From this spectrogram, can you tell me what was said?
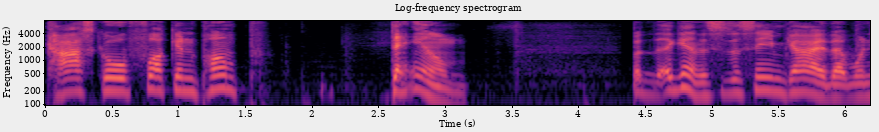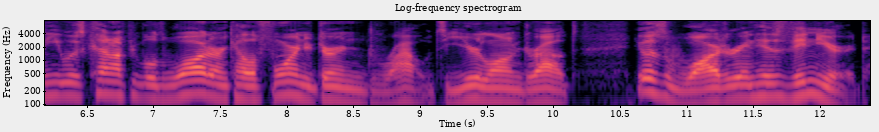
Costco fucking pump. Damn. But again, this is the same guy that when he was cutting off people's water in California during droughts, year long droughts, he was watering his vineyard.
